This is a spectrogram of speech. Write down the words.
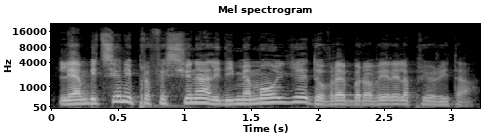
Le ambizioni professionali di mia moglie dovrebbero avere la priorità.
